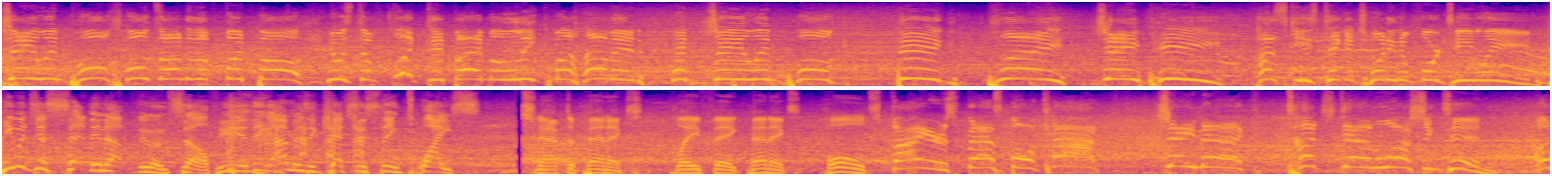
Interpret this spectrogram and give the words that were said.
Ja'Lynn Polk holds onto the football. It was deflected by Malik Muhammad and Ja'Lynn Polk. Big play, JP. Huskies take a 20 to 14 lead. He was just setting it up to himself. He, I think I'm going to catch this thing twice. Snap to Penix. Play fake. Penix holds, fires, fastball caught. J Mac, touchdown Washington. A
